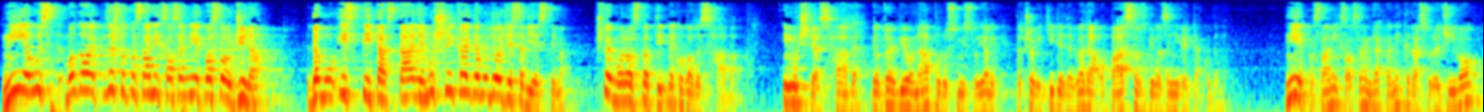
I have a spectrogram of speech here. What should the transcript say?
Nije ust, mogao je, zašto poslanik sam nije poslao džina da mu ispita stanje mušrika i da mu dođe sa vijestima? Što je morao slati nekoga od ashaba? I mučiti ashabe, jer to je bio napor u smislu, jeli, da čovjek ide da gleda opasnost bila za njega i tako dalje. Nije poslanik, sa osram, dakle, nikada surađivao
